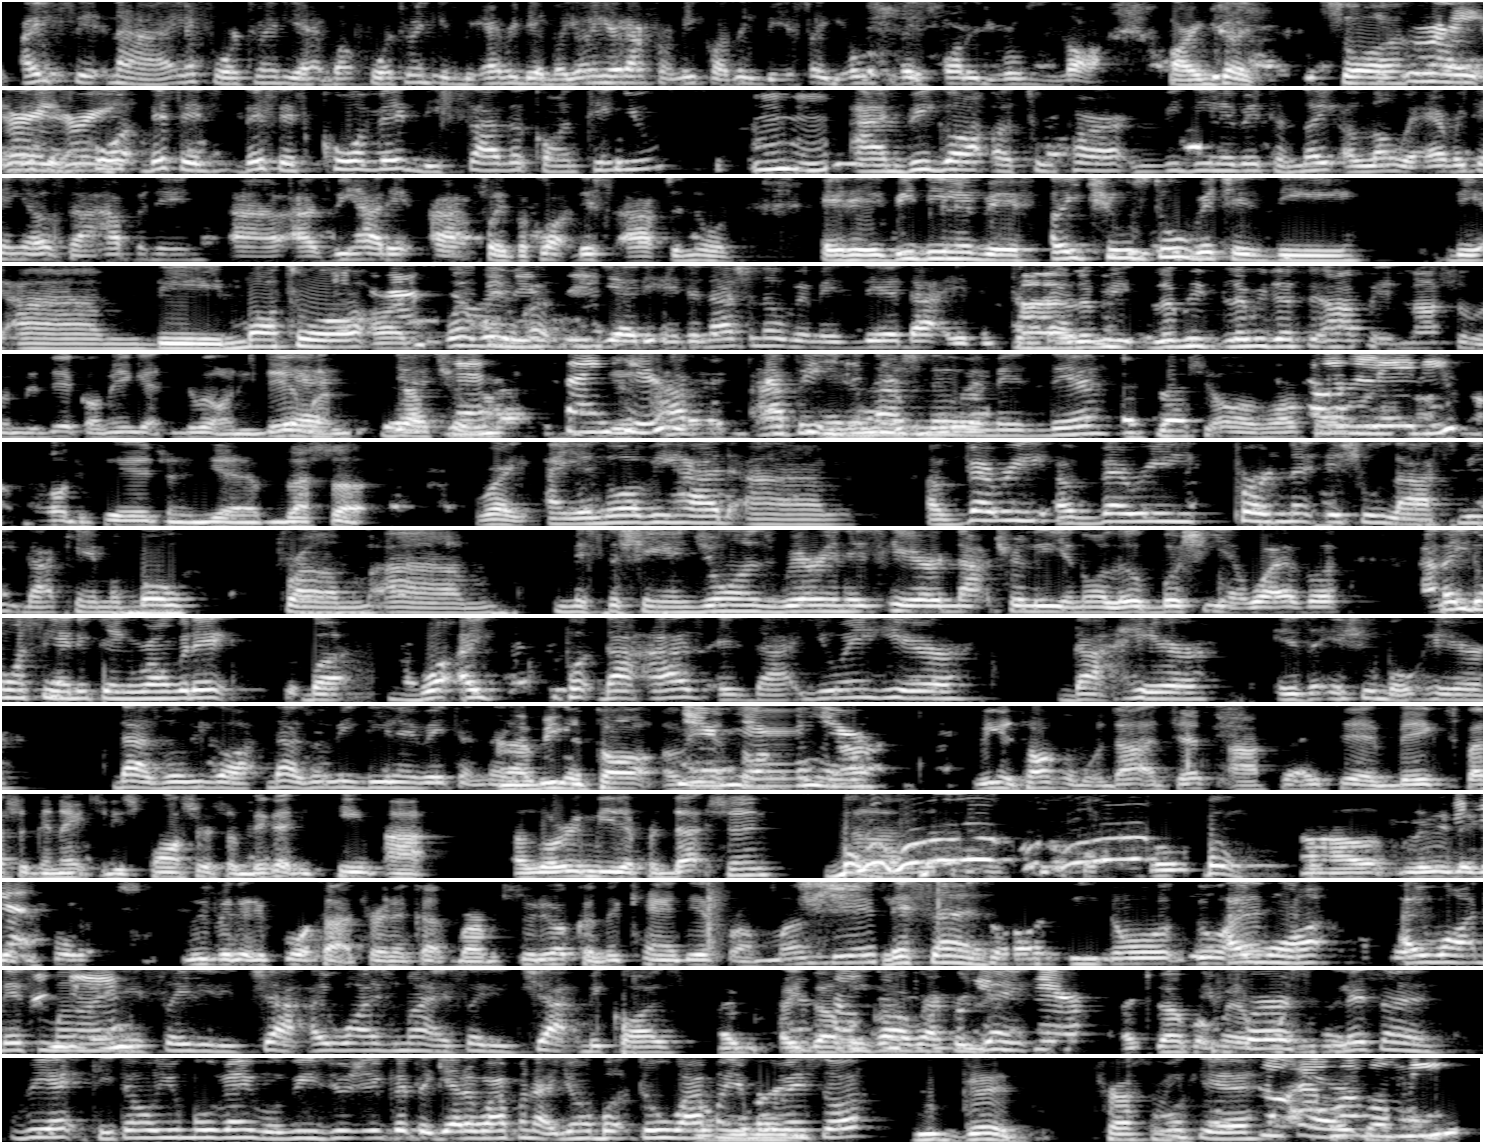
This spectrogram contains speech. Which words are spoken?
I say nah, I ain't 420 yet, but 420 is be every day. But you don't hear that from me because it's being said the host is follow the rules of law. All right, good. So Right, this right, is right. co- this is this is COVID. The saga continues, Mm-hmm. and we got a two part we dealing with tonight, along with everything else that happening uh, as we had it at five o'clock this afternoon. It is we dealing with I choose to, which is the the um the motto or what, what, what- yeah the International Women's Day. That is the Uh, let me let me let me just say happy International Women's Day because we ain't get to do it on the day, Yeah, but yeah, true. Yes. Thank Yeah. you. Happy, happy International Women's Day. especially all of our All the ladies. all the page, and yeah, bless up. Right. And you know we had um a very a very pertinent issue last week that came about from um Mr. Shane Jones wearing his hair naturally, you know, a little bushy and whatever. And I don't see anything wrong with it. But what I put that as is that you ain't here that hair is an issue about hair. That's what we got. That's what we dealing with Uh, we can talk. We Here, can here, talk here. about that. We can talk about that just after I say a big special good night to the sponsors. So big up the team at Allure Media Production. Boom, Uh, boom. Uh, let me big Yeah. up the force. Let me big up the force out training cut barber studio because they can't do it from Monday. Listen. So you don't do I want I want this man inside of the chat. I want this man inside the chat because I, I double. He gonna represent. There. I double my first, listen, we Kita, how you moving? But we usually get together weapon that you but two weapon you moving so You good? Trust me. okay. So, uh, what about me?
